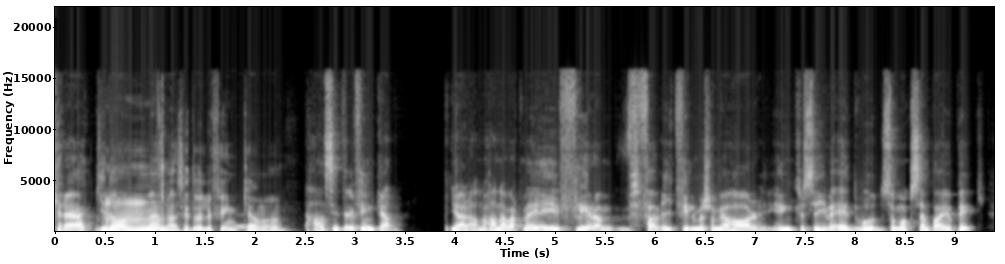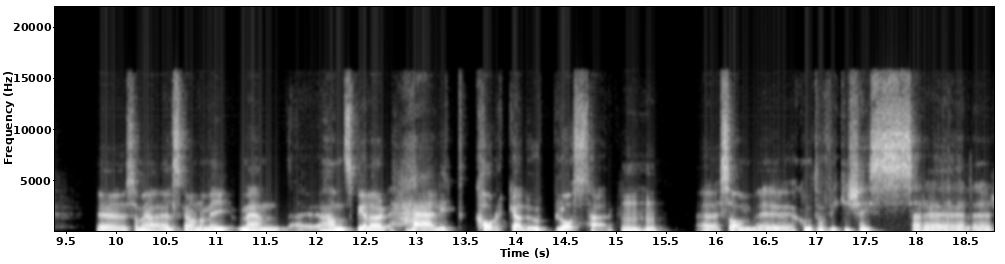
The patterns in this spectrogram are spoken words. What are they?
kräk idag. Mm, men han sitter väl i finkan va? Han sitter i finkan. Gör han. han har varit med i flera favoritfilmer som jag har, inklusive Ed Wood som också är en biopic. Eh, som jag älskar honom i. Men eh, han spelar härligt korkad och uppblåst här. Mm som, jag kommer inte ihåg vilken kejsare eller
